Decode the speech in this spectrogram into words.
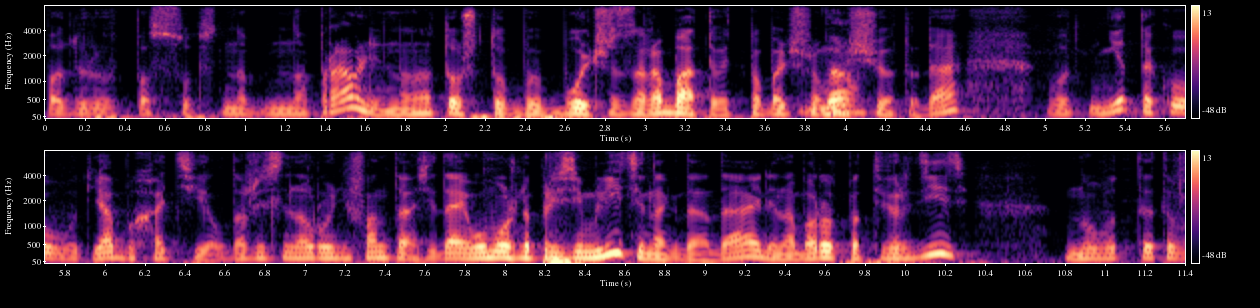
под, по, собственно, направлен на то, чтобы больше зарабатывать по большому да. счету, да, вот нет такого вот «я бы хотел», даже если на уровне фантазии, да, его можно приземлить иногда, да, или наоборот подтвердить, но вот этого...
